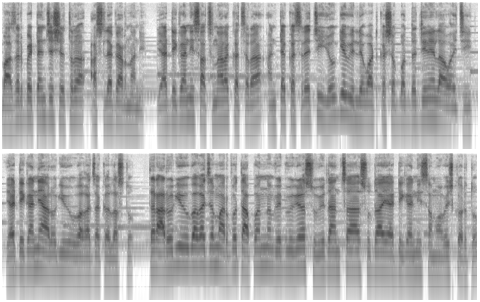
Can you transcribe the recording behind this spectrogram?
बाजारपेठांचे क्षेत्र असल्या कारणाने या ठिकाणी साचणारा कचरा आणि त्या कचऱ्याची योग्य विल्हेवाट कशा पद्धतीने लावायची या ठिकाणी आरोग्य विभागाचा कल असतो. तर आरोग्य विभागाच्या मार्फत आपण वेगवेगळ्या सुविधांचा सुद्धा या ठिकाणी समावेश करतो.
